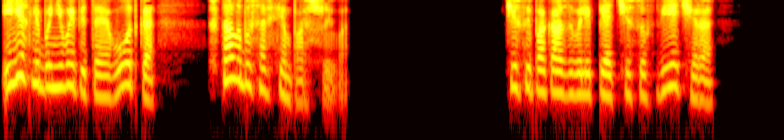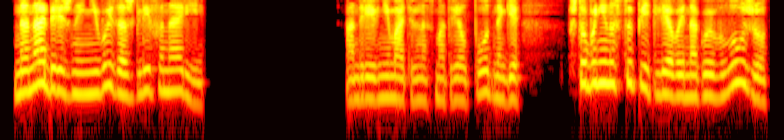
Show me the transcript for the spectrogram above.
и если бы не выпитая водка, стало бы совсем паршиво. Часы показывали пять часов вечера, на набережной Невы зажгли фонари. Андрей внимательно смотрел под ноги, чтобы не наступить левой ногой в лужу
